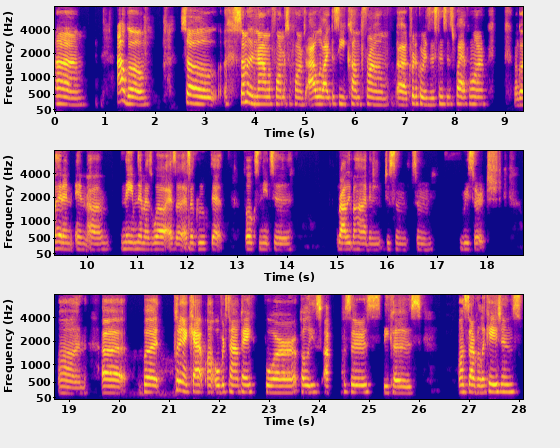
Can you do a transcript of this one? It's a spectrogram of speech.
Um, I'll go. So, some of the non-reformist reforms I would like to see come from uh, Critical Resistance's platform. I'll go ahead and, and um, name them as well as a as a group that folks need to rally behind and do some some research on. Uh, but putting a cap on overtime pay for police officers because on several occasions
